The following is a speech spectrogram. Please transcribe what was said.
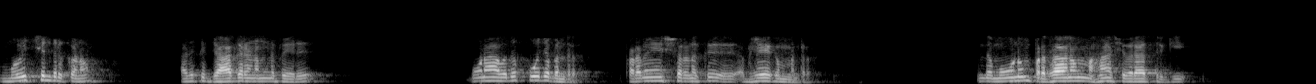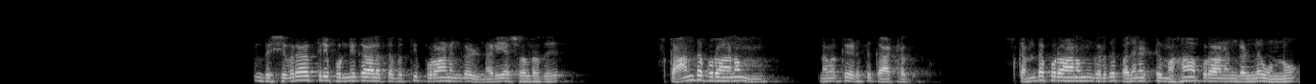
முழிச்சுட்டு இருக்கணும் அதுக்கு ஜாகரணம்னு பேர். மூணாவது பூஜை பண்ணுறது பரமேஸ்வரனுக்கு அபிஷேகம் பண்ணுறது இந்த மூணும் பிரதானம் மகாசிவராத்திரிக்கு இந்த சிவராத்திரி புண்ணிய காலத்தை பற்றி புராணங்கள் நிறைய சொல்கிறது ஸ்காந்த புராணம் நமக்கு எடுத்து காட்டுறது. ஸ்கந்த புராணம்ங்கிறது பதினெட்டு மகா புராணங்களில் ஒன்றும்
